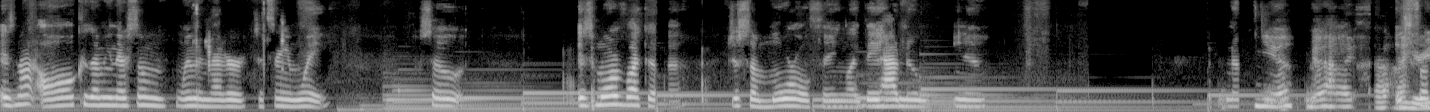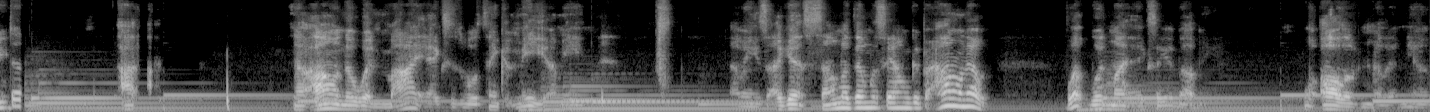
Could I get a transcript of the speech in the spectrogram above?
It's not all, because I mean, there's some women that are the same way. So it's more of like a just a moral thing. Like they have no, you know, Yeah, yeah, I, I, I it's hear you. fucked up. I, I, now I don't know what my exes will think of me. I mean, I mean, I guess some of them would say I'm good, but I don't know. What would my ex say about me? Well, all of them really, you know.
